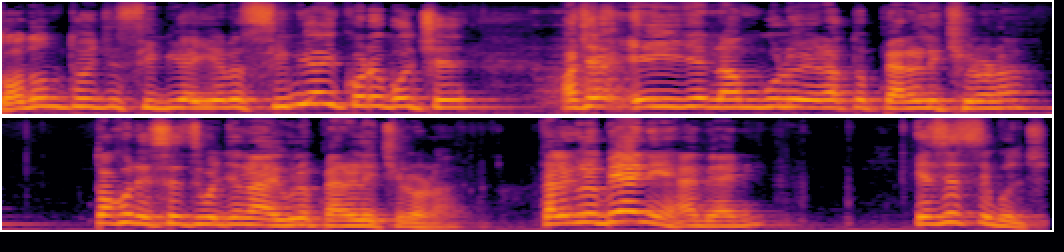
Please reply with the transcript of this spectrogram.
তদন্ত হয়েছে সিবিআই এবার সিবিআই করে বলছে আচ্ছা এই যে নামগুলো এরা তো প্যানেলে ছিল না। তখন এসএসসি বলছে না এগুলো প্যানেলে ছিল না। তাহলে এগুলো বেআইনি? হ্যাঁ বেআইনি। এসএসসি বলছে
